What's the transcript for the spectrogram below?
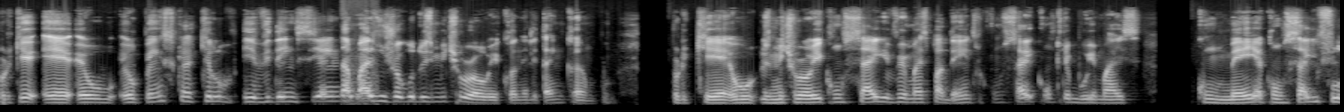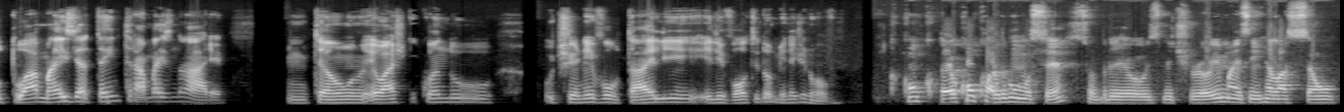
porque é, eu, eu penso que aquilo evidencia ainda mais o jogo do Smith Rowe quando ele tá em campo. Porque o Smith Rowe consegue vir mais pra dentro, consegue contribuir mais com meia, consegue flutuar mais e até entrar mais na área. Então eu acho que quando o Tierney voltar, ele, ele volta e domina de novo. Eu concordo com você sobre o Smith Rowe, mas em relação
